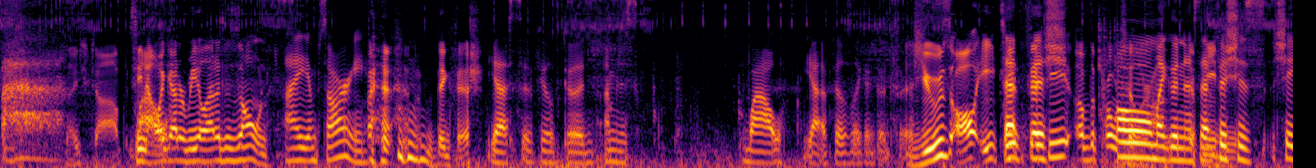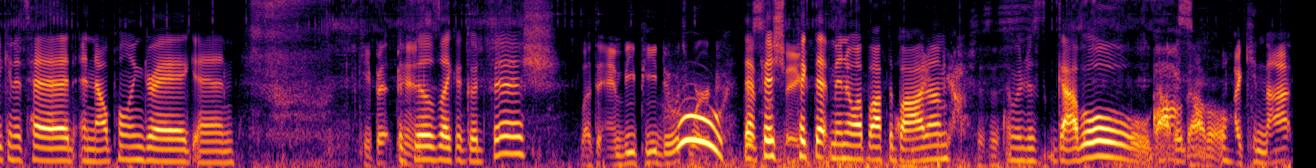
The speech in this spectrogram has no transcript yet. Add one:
nice job. See, now I got a reel out of the zone. I am sorry. Big fish. yes, it feels good. I'm just, wow. Yeah, it feels like a good fish. Use all That 1850 fish- of the Pro Oh my goodness, that fish be. is shaking its head and now pulling drag and Keep it it feels like a good fish. Let the MVP do its Woo! work. That This fish picked that minnow up off the Oh my bottom gosh, this is and we're just gobble, gobble, awesome. gobble. I cannot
